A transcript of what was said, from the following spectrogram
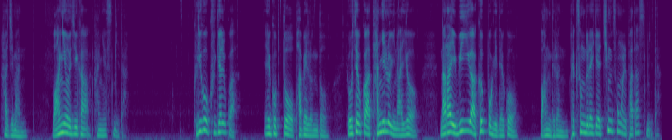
하지만 왕의 의지가 강했습니다. 그리고 그 결과 애굽도 바벨론도 요셉과 단일로 인하여 나라의 위기가 극복이 되고 왕들은 백성들에게 칭송을 받았습니다.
